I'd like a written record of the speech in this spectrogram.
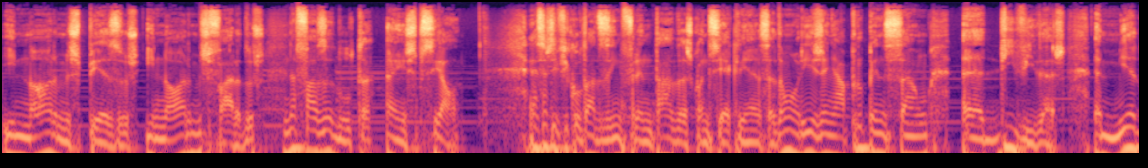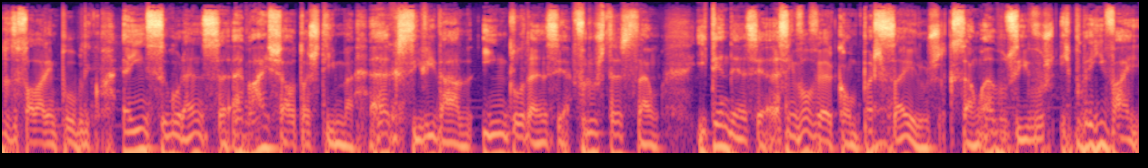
enormes pesos, enormes fardos na fase adulta em especial. Essas dificuldades enfrentadas quando se é criança dão origem à propensão a dívidas, a medo de falar em público, a insegurança, a baixa autoestima, a agressividade, intolerância, frustração e tendência a se envolver com parceiros que são abusivos e por aí vai.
